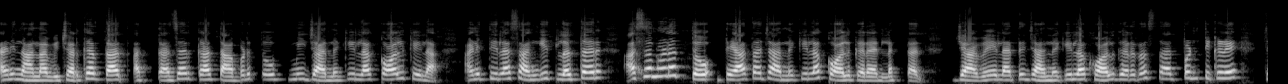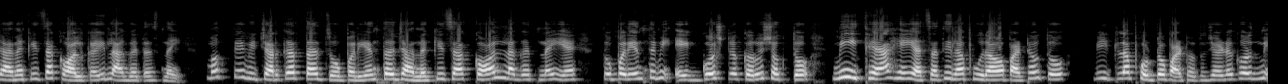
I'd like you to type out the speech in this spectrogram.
आणि नाना विचार करतात आत्ता जर का ताबडतोब मी जानकीला कॉल केला आणि तिला सांगितलं तर? असं म्हणत तो ते आता जानकीला कॉल करायला लागतात. ज्या वेळेला ते जानकीला कॉल करत असतात पण तिकडे जानकीचा कॉल काही लागतच नाही. मग ते विचार करतात जोपर्यंत जानकीचा कॉल लागत नाही आहे तोपर्यंत मी एक गोष्ट करू शकतो. मी इथे आहे याचा तिला पुरावा पाठवतो. मी इथला फोटो पाठवतो जेणेकरून मी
